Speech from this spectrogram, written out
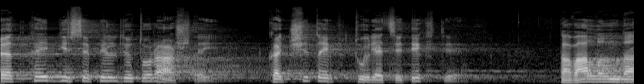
Bet kaipgi įsipildytų raštai, kad šitaip turi atsitikti? tą valandą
